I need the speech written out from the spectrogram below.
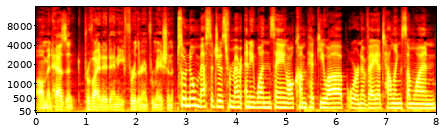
Um, it hasn't provided any further information. So no messages from anyone saying I'll come pick you up or Nevaeh telling someone,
